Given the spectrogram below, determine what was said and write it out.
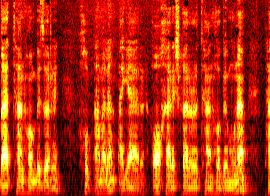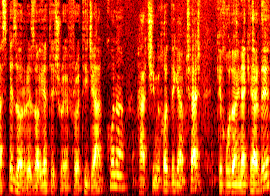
بعد تنها بذاره خب عملا اگر آخرش قرار تنها بمونم پس بذار رضایتش رو افراطی جلب کنم. هرچی می‌خواد بگم چشم که خدایی نکرده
